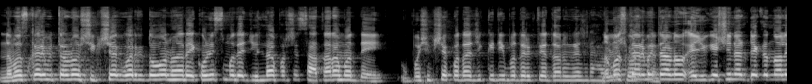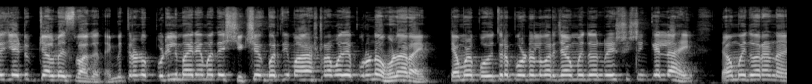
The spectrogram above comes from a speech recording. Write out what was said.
नमस्कार मित्रांनो शिक्षक वर्ग दोन हजार एकोणीसमध्ये जिल्हा परिषद सातारा मध्ये उपशिक्षक पदाची किती पद रिक्त जाणून घेण्यासाठी नमस्कार मित्रांनो एज्युकेशन अँड टेक्नॉलॉजी युट्यूब चॅनलमध्ये स्वागत आहे. मित्रांनो पुढील महिन्यामध्ये शिक्षक भरती महाराष्ट्रामध्ये पूर्ण होणार आहे. त्यामुळे पवित्र पोर्टलवर ज्या उमेदवारांनी रजिस्ट्रेशन केलं आहे त्या उमेदवारांना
